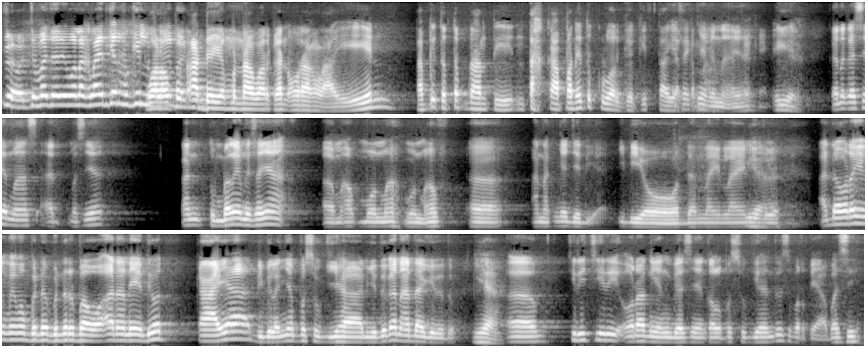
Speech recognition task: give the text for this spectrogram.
Nah, Coba cari orang lain kan mungkin lebih Walaupun ada yang menawarkan orang lain, tapi tetap nanti entah kapan itu keluarga kita yang efeknya kena. kena ya. Efeknya. Iya. Karena kasihan mas, maksudnya kan tumbal ya misalnya eh, maaf, mohon maaf, mohon maaf, eh, anaknya jadi idiot dan lain-lain Iya. gitu ya. Ada orang yang memang benar-benar bawaan anak idiot, kaya dibilangnya pesugihan gitu kan ada gitu tuh. Iya. Eh, ciri-ciri orang yang biasanya kalau pesugihan itu seperti apa sih?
